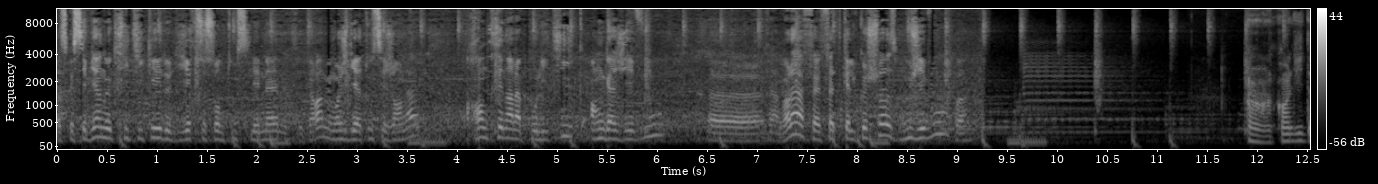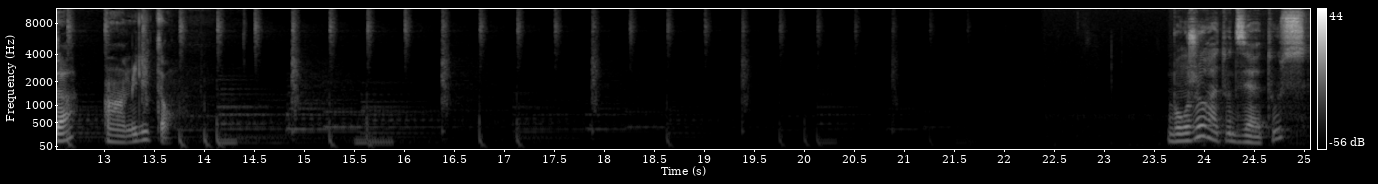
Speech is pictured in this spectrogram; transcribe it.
parce que c'est bien de critiquer, de dire que ce sont tous les mêmes, etc. Mais moi je dis à tous ces gens-là, rentrez dans la politique, engagez-vous, voilà, faites quelque chose, bougez-vous. Un candidat, un militant. Bonjour à toutes et à tous,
